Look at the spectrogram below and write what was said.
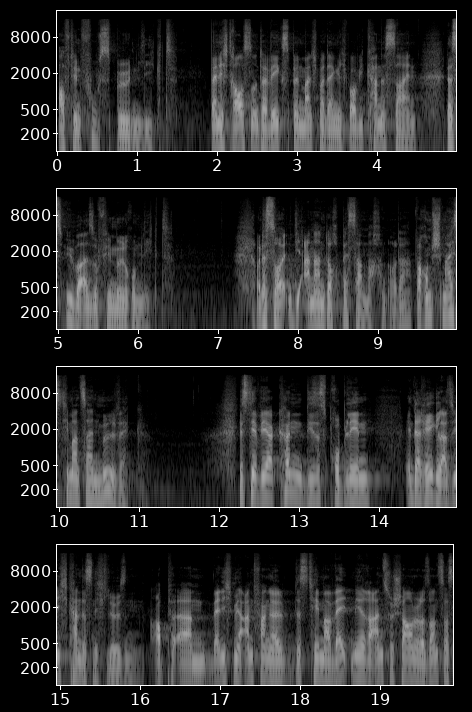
auf den Fußböden liegt. Wenn ich draußen unterwegs bin, manchmal denke ich, boah, wie kann es sein, dass überall so viel Müll rumliegt? Und das sollten die anderen doch besser machen, oder? Warum schmeißt jemand seinen Müll weg? Wisst ihr, wir können dieses Problem in der Regel, also ich kann das nicht lösen. Ob, ähm, wenn ich mir anfange, das Thema Weltmeere anzuschauen oder sonst was,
